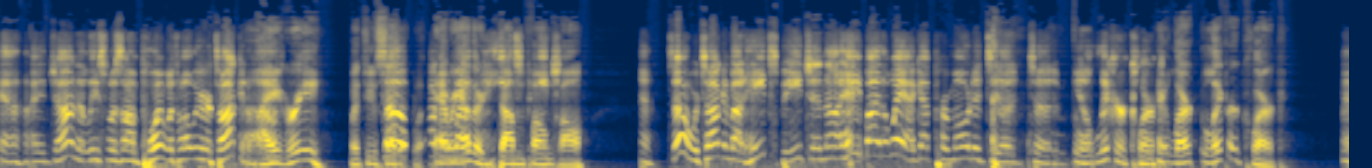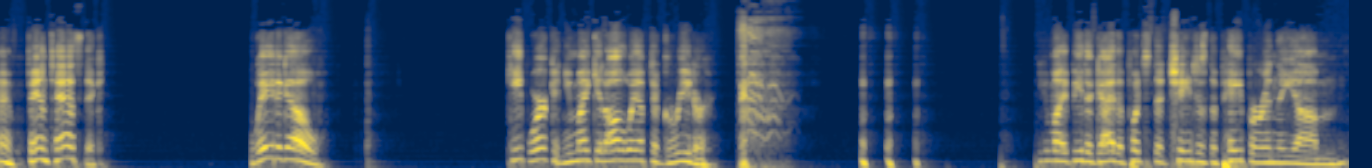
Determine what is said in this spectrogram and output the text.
yeah. I, John at least was on point with what we were talking about. I agree, but you said we're every other dumb speech. phone call. Yeah. So we're talking about hate speech, and uh, hey, by the way, I got promoted to to you know liquor clerk. Hey, Liquor, clerk. Fantastic. Way to go. Keep working. You might get all the way up to greeter. You might be the guy that puts that changes the paper in the um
